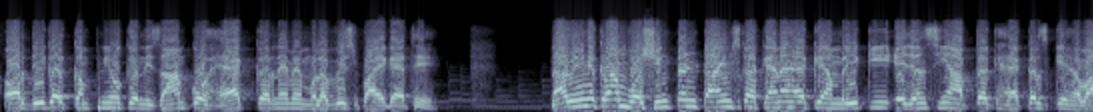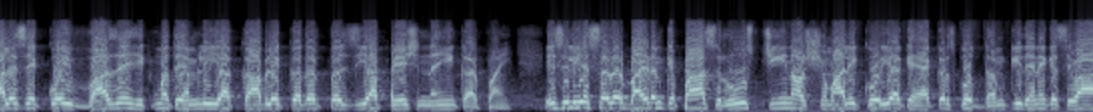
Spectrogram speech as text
اور دیگر کمپنیوں کے نظام کو ہیک کرنے میں ملوث پائے گئے تھے۔ ناظرین اکرام واشنگٹن ٹائمز کا کہنا ہے کہ امریکی ایجنسیاں اب تک ہیکرز کے حوالے سے کوئی واضح حکمت عملی یا قابل قدر تجزیہ پیش نہیں کر پائیں۔ اس لیے صدر بائیڈن کے پاس روس، چین اور شمالی کوریا کے ہیکرز کو دھمکی دینے کے سوا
